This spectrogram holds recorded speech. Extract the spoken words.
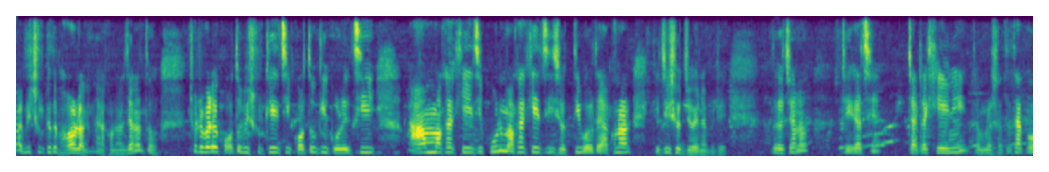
আর বিস্কুট খেতে ভালো লাগে না এখন আর, জানো তো? ছোটোবেলায় কত বিস্কুট খেয়েছি, কত কি করেছি, আম মাখা খেয়েছি, কুল মাখা খেয়েছি, সত্যি বলতে এখন আর কিছুই সহ্য হয় না পেটে। তো চলো, ঠিক আছে, চাটা খেয়ে নিই, তোমরা সাথে থাকো।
